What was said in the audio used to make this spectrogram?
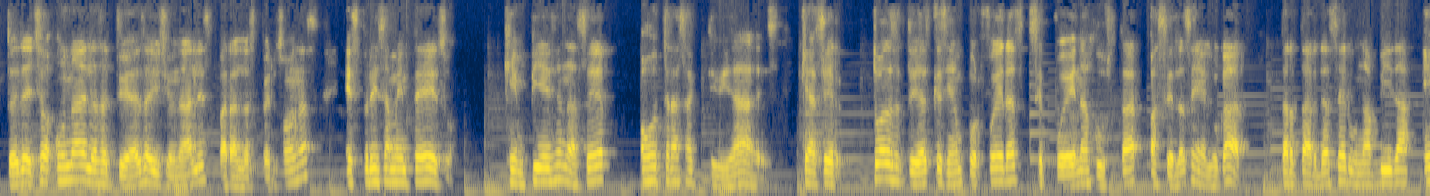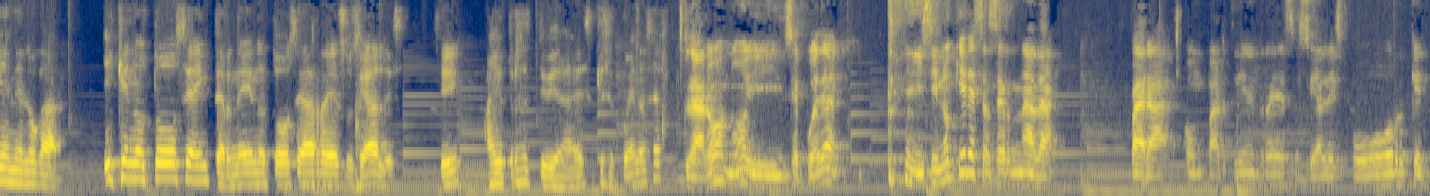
Entonces, de hecho, una de las actividades adicionales para las personas es precisamente eso, que empiecen a hacer otras actividades, que hacer todas las actividades que sean por fuera se pueden ajustar para hacerlas en el hogar, tratar de hacer una vida en el hogar y que no todo sea internet, no todo sea redes sociales, ¿sí? Hay otras actividades que se pueden hacer. Claro, ¿no? Y se puede, y si no quieres hacer nada para compartir en redes sociales porque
